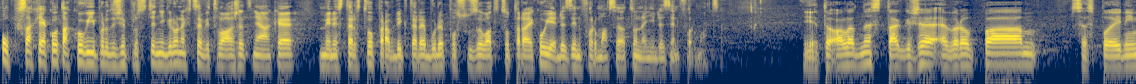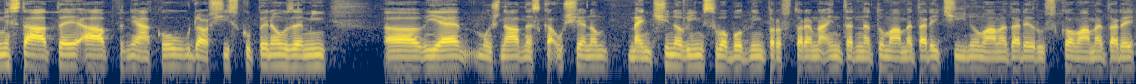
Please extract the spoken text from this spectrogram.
obsah jako takový, protože prostě nikdo nechce vytvářet nějaké ministerstvo pravdy, které bude posuzovat, co teda jako je dezinformace a to není dezinformace. Je to ale dnes tak, že Evropa se spojenými státy a nějakou další skupinou zemí eh, je možná dneska už jenom menšinovým svobodným prostorem na internetu. Máme tady Čínu, máme tady Rusko, máme tady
